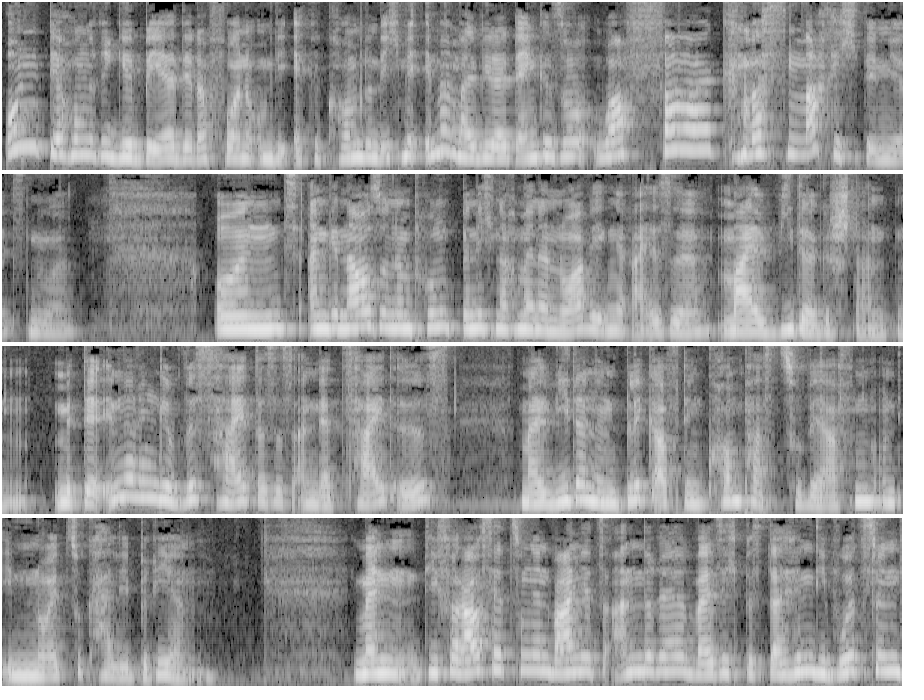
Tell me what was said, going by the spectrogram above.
und der hungrige Bär, der da vorne um die Ecke kommt und ich mir immer mal wieder denke so, wow, fuck, was mache ich denn jetzt nur? Und an genau so einem Punkt bin ich nach meiner Norwegen-Reise mal wieder gestanden. Mit der inneren Gewissheit, dass es an der Zeit ist, mal wieder einen Blick auf den Kompass zu werfen und ihn neu zu kalibrieren. Ich meine, die Voraussetzungen waren jetzt andere, weil sich bis dahin die Wurzeln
